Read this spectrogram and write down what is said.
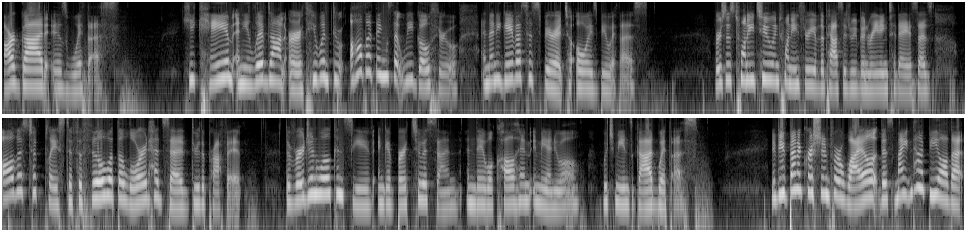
Our God is with us. He came and he lived on earth. He went through all the things that we go through, and then he gave us his spirit to always be with us. Verses 22 and 23 of the passage we've been reading today says, All this took place to fulfill what the Lord had said through the prophet. The virgin will conceive and give birth to a son, and they will call him Emmanuel, which means God with us. If you've been a Christian for a while, this might not be all that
